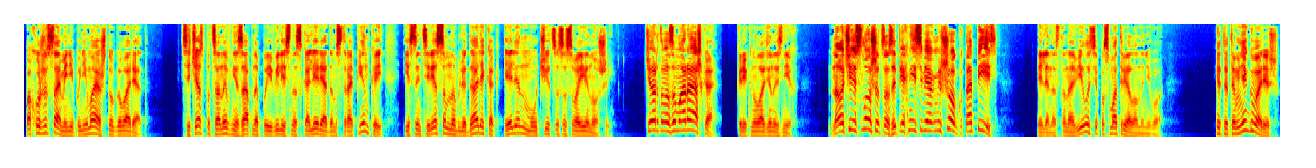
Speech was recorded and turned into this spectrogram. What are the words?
похоже, сами не понимая, что говорят. Сейчас пацаны внезапно появились на скале рядом с тропинкой и с интересом наблюдали, как Эллен мучится со своей ношей. «Чертова заморашка!» — крикнул один из них. «Научись слушаться! Запихни себя в мешок, утопись!» Эллен остановилась и посмотрела на него. «Это ты мне говоришь?»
